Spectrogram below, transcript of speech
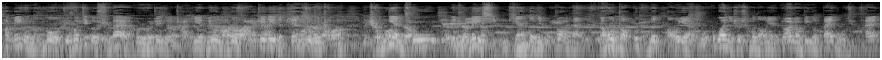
他没有能够，就是说这个时代或者说这个产业没有能够把这类的片最后沉沉淀出一种类型片的那种状态，然后找不同的导演，我不管你是什么导演，你就按照这个 Bible 去拍，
